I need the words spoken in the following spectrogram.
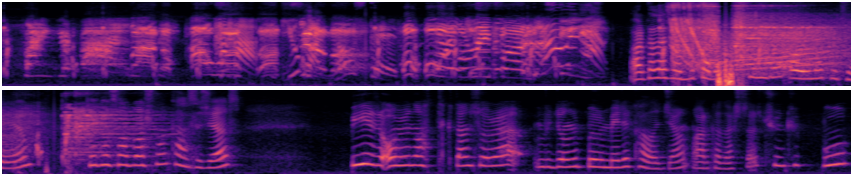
Arkadaşlar bu kadar. Şimdi oyuna geçelim. Tek hesaplaşma kasacağız. Bir oyun attıktan sonra videonu bölmeli kalacağım arkadaşlar. Çünkü bu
